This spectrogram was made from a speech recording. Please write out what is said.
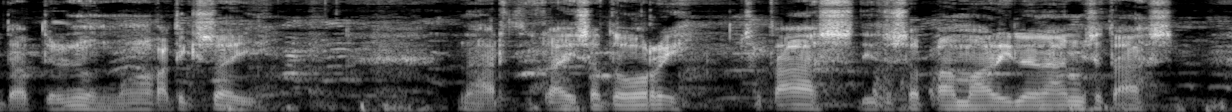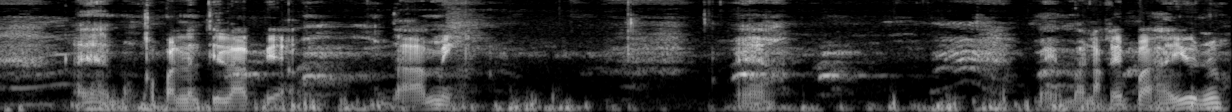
Good afternoon mga katiksay. Narito tayo sa Torre, sa taas, dito sa pamarila namin sa taas. Ayan, kapal ng tilapia. Ang dami. Ayan. May malaki pa, ayun no.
